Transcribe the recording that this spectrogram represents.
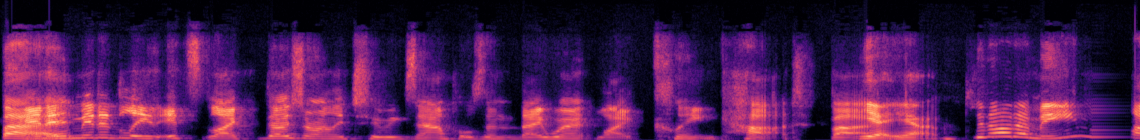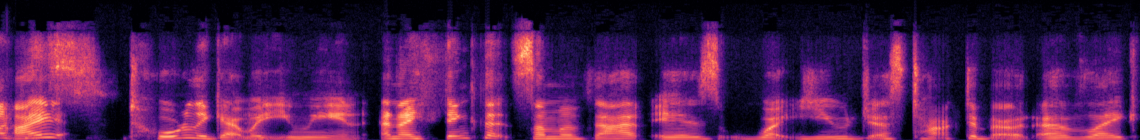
But and admittedly, it's like those are only two examples, and they weren't like clean cut. But yeah, yeah. do you know what I mean? Like, I- totally get what you mean. And I think that some of that is what you just talked about of like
